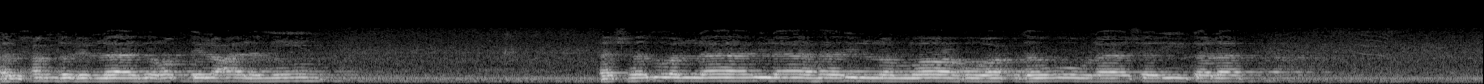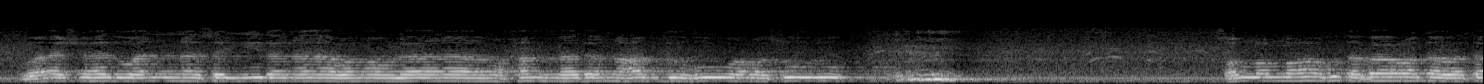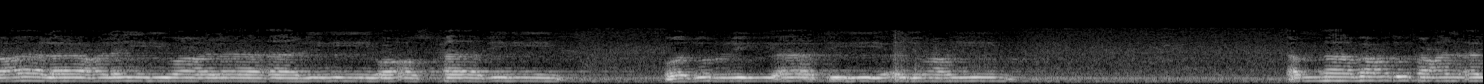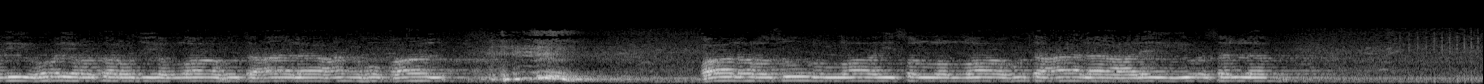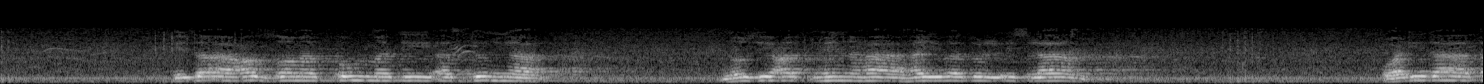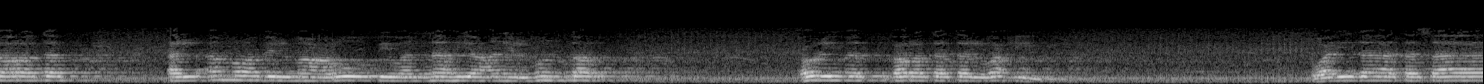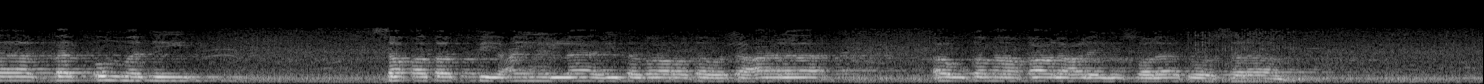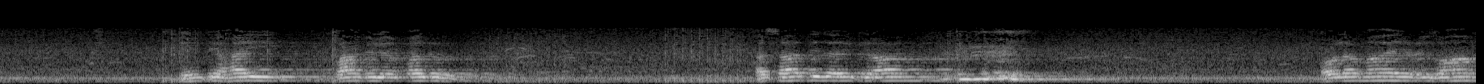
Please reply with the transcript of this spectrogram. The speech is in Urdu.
الحمد لله رب العالمين. أشهد أن لا إله إلا الله وحده لا شريك له. وأشهد أن سيدنا ومولانا محمدا عبده ورسوله. صلى الله تبارك وتعالى عليه وعلى آله وأصحابه وذرياته أجمعين. أما بعد فعن أبي هريرة رضي الله تعالى عنه قال قال رسول الله صلى الله تعالى عليه إذا عظمت أمتي الدنيا نزعت منها هيبة الإسلام. وإذا تركت الأمر بالمعروف والنهي عن المنكر حرمت بركة الوحي. وإذا تسابت أمتي سقطت في عين الله تبارك وتعالى أو كما قال عليه الصلاة والسلام. انتہائی قابل قدر اساتذہ کرام علماء عظام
